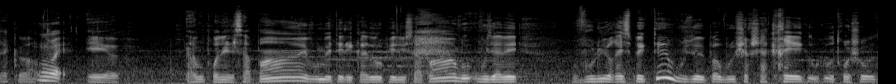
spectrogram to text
D'accord. Ouais. Et euh, là, vous prenez le sapin et vous mettez les cadeaux au pied du sapin. Vous, avez voulu respecter ou vous n'avez pas voulu chercher à créer autre chose?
